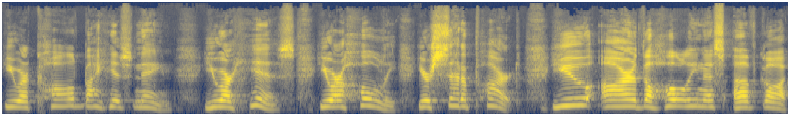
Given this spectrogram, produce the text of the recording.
You are called by his name. You are his. You are holy. You're set apart. You are the holiness of God.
